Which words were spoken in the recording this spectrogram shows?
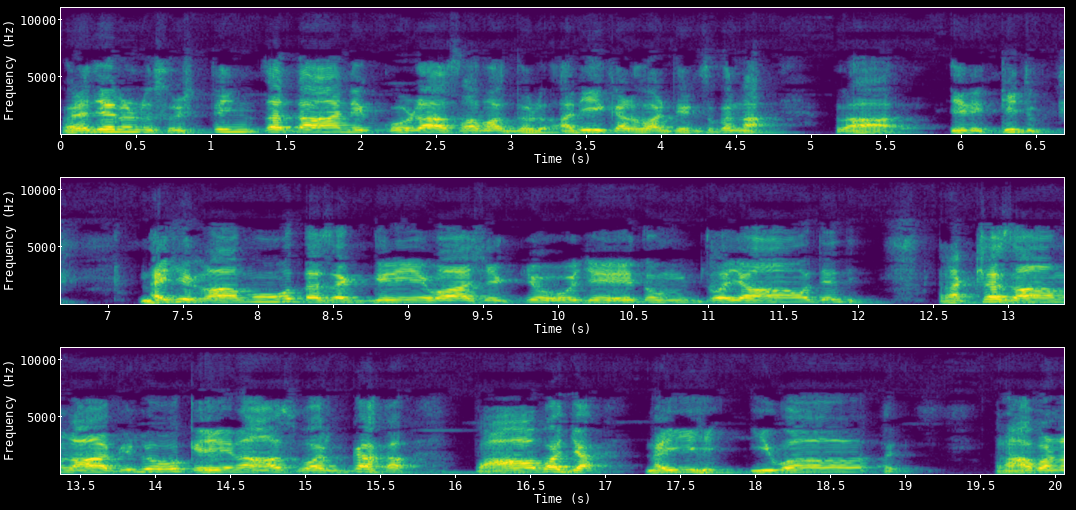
ప్రజలను సృష్టించటానికి కూడా సమర్థుడు. అది ఇక్కడ వాడు తెలుసుకున్న ఇది కితు. నహి రామో దశగ్రీవా శక్యో జేతుం త్వయాది రక్షసాం నాపి లోకేనా స్వర్గ పావజ. నై ఇవా రావణ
